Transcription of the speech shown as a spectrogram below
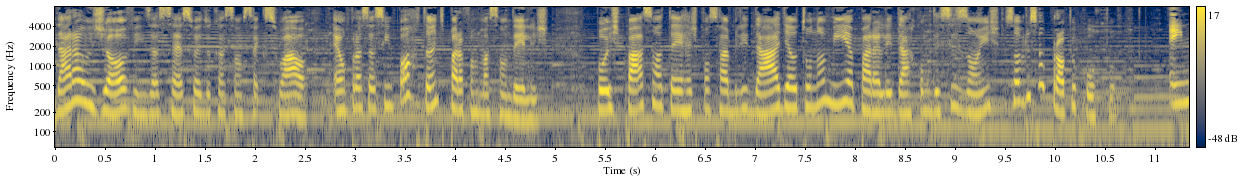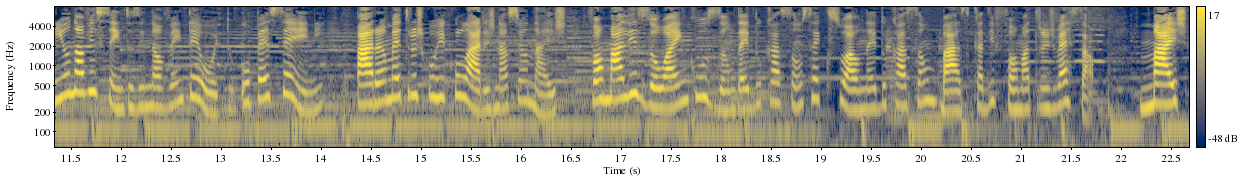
Dar aos jovens acesso à educação sexual é um processo importante para a formação deles, pois passam a ter responsabilidade e autonomia para lidar com decisões sobre o seu próprio corpo. Em 1998, o PCN, Parâmetros Curriculares Nacionais, formalizou a inclusão da educação sexual na educação básica de forma transversal. Mas,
